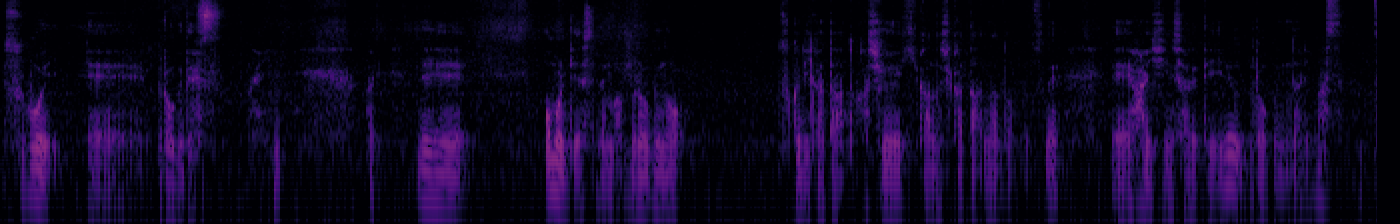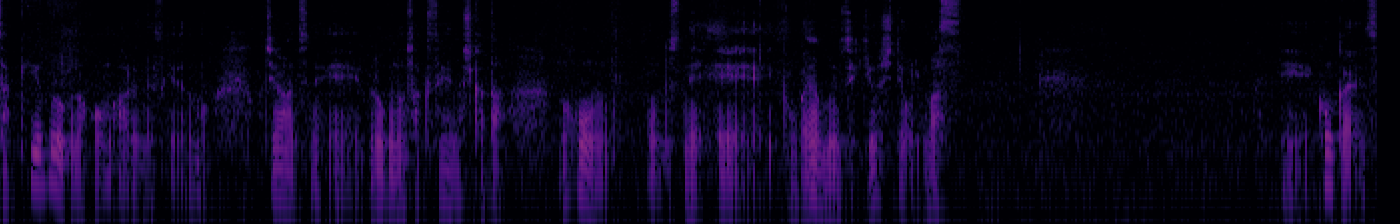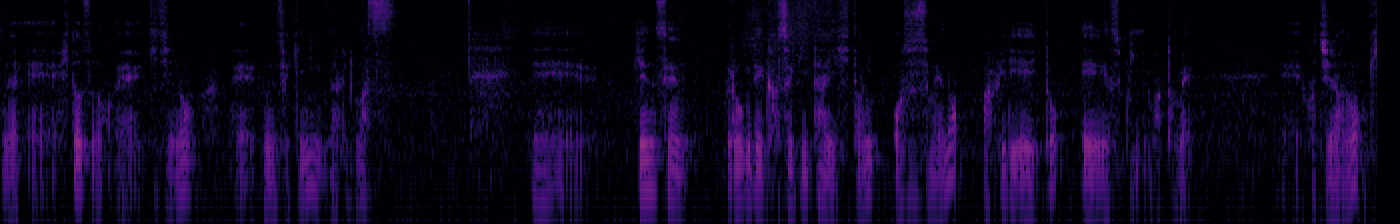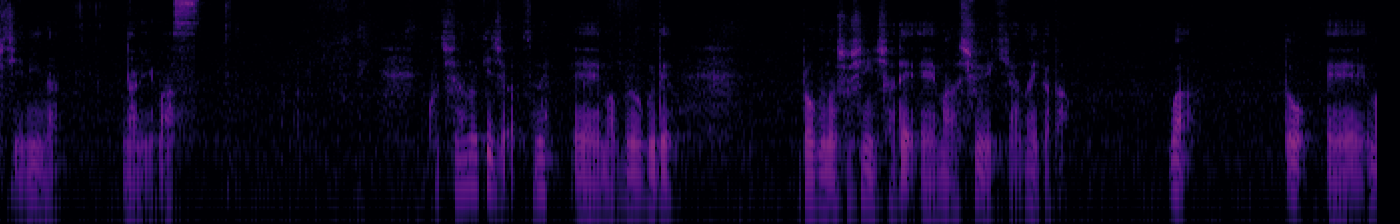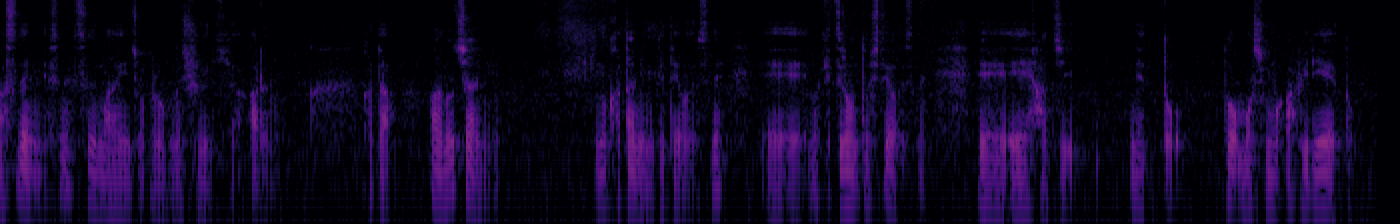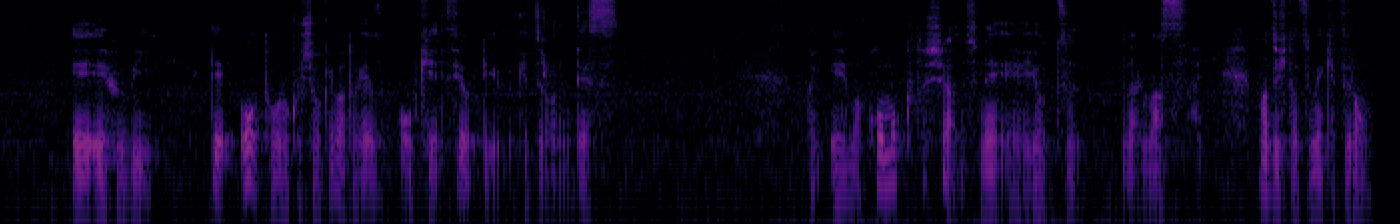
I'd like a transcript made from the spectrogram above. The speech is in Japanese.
すごい、えーブログです。はい、で主にですね、まあ、ブログの作り方とか収益化の仕方などですね、えー配信されているブログになります。雑記ブログの方もあるんですけれどもこちらはですね、えーブログの作成の仕方の本をですね、えー今回は分析をしております。えー今回はですね、えー一つの、えー記事の、えー分析になります。えー厳選ブログで稼ぎたい人におすすめのアフィリエイト ASP まとめ、えーこちらの記事にななります。こちらの記事はですね、えーまあ、ブログでブログの初心者で、えーまだ収益がない方はと、えーまあ、すでにですね数万円以上ブログの収益がある方、まあ、どちらにの方に向けてはですね、えーまあ、結論としてはですね、えー A8 ネットともしもアフィリエイト AFB でを登録しておけばとりあえず OK ですよっていう結論です。はいえーまあ、項目としてはですね、え4つになります。はい、まず1つ目結論、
